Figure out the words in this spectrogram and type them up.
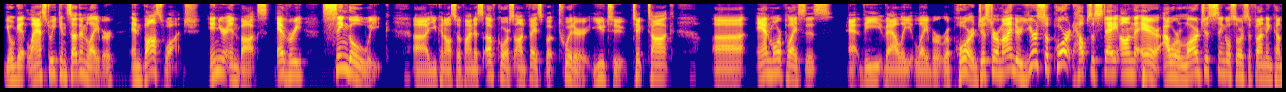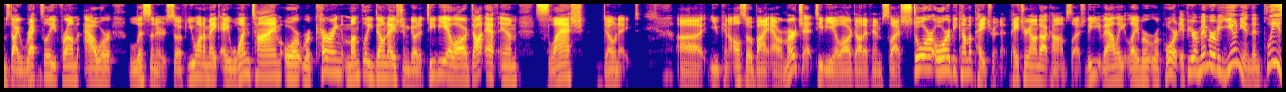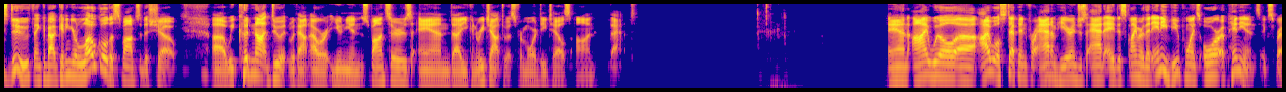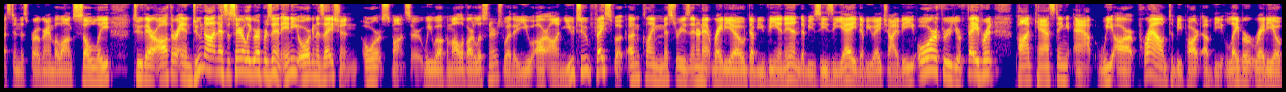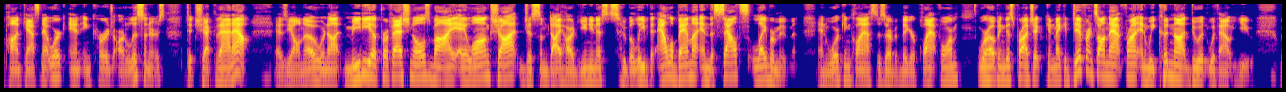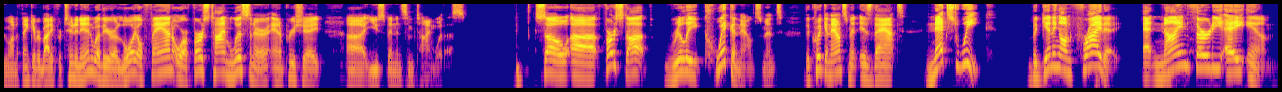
you'll get Last Week in Southern Labor and Boss Watch in your inbox every single week. Uh, you can also find us, of course, on Facebook, Twitter, YouTube, TikTok, uh, and more places at the Valley Labor Report. Just a reminder your support helps us stay on the air. Our largest single source of funding comes directly from our listeners. So if you want to make a one time or recurring monthly donation, go to tvlr.fm slash donate. Uh, you can also buy our merch at tvlr.fm slash store or become a patron at patreon.com slash the Valley Labor Report. If you're a member of a union, then please do think about getting your local to sponsor the show. Uh, we could not do it without our union sponsors, and uh, you can reach out to us for more details on that. And I will uh, I will step in for Adam here and just add a disclaimer that any viewpoints or opinions expressed in this program belong solely to their author and do not necessarily represent any organization or sponsor. We welcome all of our listeners, whether you are on YouTube, Facebook, Unclaimed Mysteries Internet Radio, WVNN, WZZA, WHIV, or through your favorite podcasting app. We are proud to be part of the Labor Radio Podcast Network and encourage our listeners to check that out. As y'all know, we're not media professionals by a long shot, just some diehard unionists who believe that Alabama and the South's labor movement and working class deserve a bigger platform. We're hoping this project can make a difference on that front, and we could not do it without you. We want to thank everybody for tuning in, whether you're a loyal fan or a first time listener, and appreciate uh, you spending some time with us. So, uh, first up, really quick announcement. The quick announcement is that next week, beginning on Friday at 9:30 a.m.,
